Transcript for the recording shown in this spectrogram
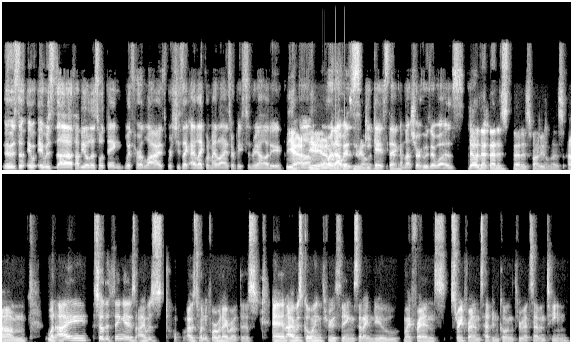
It was the it, it was the fabiola's whole thing with her lies where she's like i like when my lies are based in reality. Yeah Um, yeah, yeah or that was kike's thing. Yeah. i'm not sure whose it was. No, that that is that is Fabiola's. Um, what I so the thing is, I was tw- I was 24 when I wrote this, and I was going through things that I knew my friends, straight friends, had been going through at 17.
